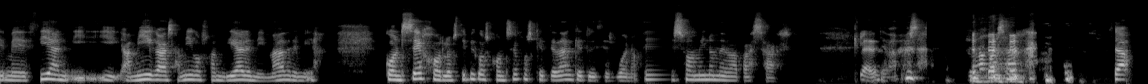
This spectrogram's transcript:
me decían, y, amigas, amigos, familiares, mi madre, mía, consejos, los típicos consejos que te dan que tú dices, bueno, eso a mí no me va a pasar. Claro. Te va a pasar. Te va a pasar. o sea,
